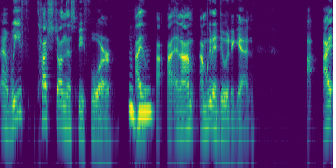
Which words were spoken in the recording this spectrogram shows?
and we've touched on this before. Mhm. I, I, and I'm, I'm going to do it again. I, I,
